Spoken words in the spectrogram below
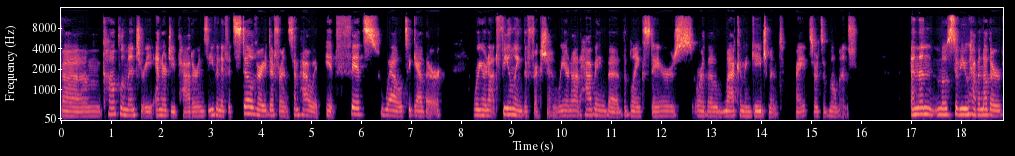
um, complementary energy patterns, even if it's still very different, somehow it, it fits well together where you're not feeling the friction, where you're not having the, the blank stares or the lack of engagement, right? Sorts of moments. And then most of you have another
